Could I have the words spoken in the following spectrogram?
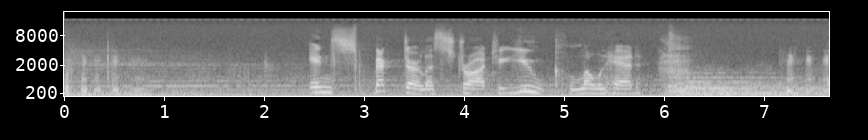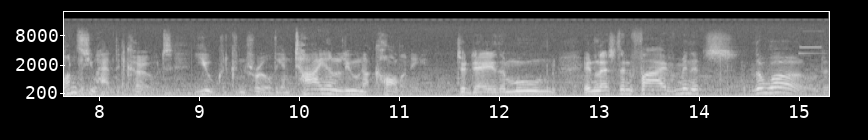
Inspector Lestrade to you, clonehead. Once you had the codes, you could control the entire lunar colony. Today, the moon. In less than five minutes, the world.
